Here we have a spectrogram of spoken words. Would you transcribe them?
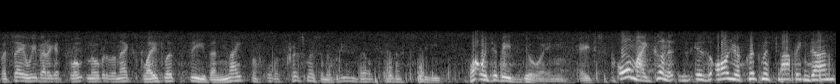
But say, we better get floating over to the next place. Let's see, the night before Christmas in Greeneville, Tennessee. What would you be doing, H? Oh, my goodness, is all your Christmas shopping done?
